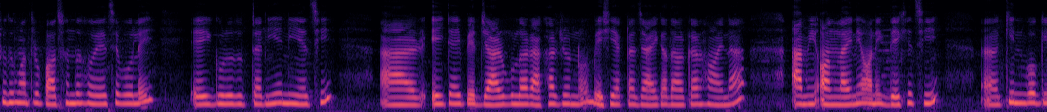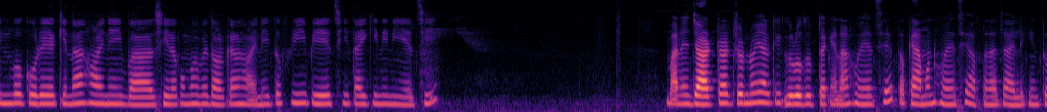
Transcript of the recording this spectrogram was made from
শুধুমাত্র পছন্দ হয়েছে বলেই এই গুঁড়ো দুধটা নিয়ে নিয়েছি। আর এই টাইপের জারগুলো রাখার জন্য বেশি একটা জায়গা দরকার হয় না। আমি অনলাইনে অনেক দেখেছি কিনবো কিনবো করে কেনা হয়নি বা সেরকমভাবে দরকার হয়নি তো ফ্রি পেয়েছি, তাই কিনে নিয়েছি। মানে যারটার জন্যই আর কি গুঁড়ো দুধটা কেনা হয়েছে। তো কেমন হয়েছে আপনারা চাইলে কিন্তু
